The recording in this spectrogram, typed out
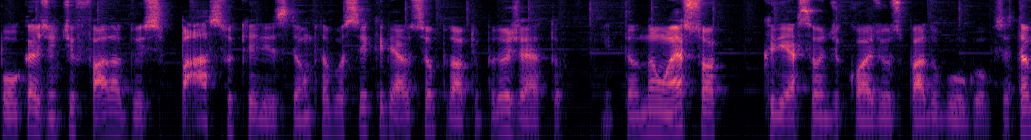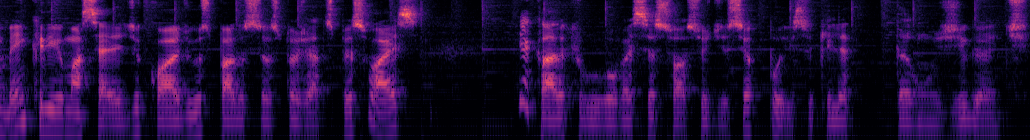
pouca gente fala do espaço que eles dão para você criar o seu próprio projeto. Então não é só criação de códigos para o Google, você também cria uma série de códigos para os seus projetos pessoais. E é claro que o Google vai ser sócio disso, e é por isso que ele é tão gigante.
